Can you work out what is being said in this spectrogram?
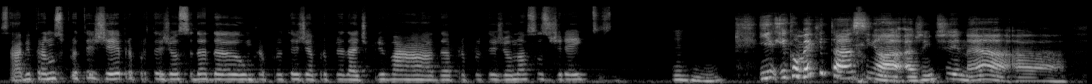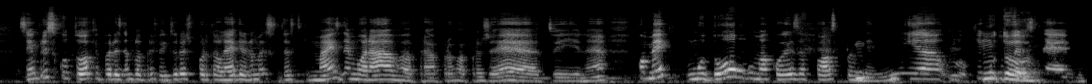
sabe? Para nos proteger, para proteger o cidadão, para proteger a propriedade privada, para proteger os nossos direitos. Uhum. E, e, como é que tá, assim, ó, a gente, né, a, sempre escutou que, por exemplo, a Prefeitura de Porto Alegre era uma das que mais demorava para aprovar projeto, e, né, como é que mudou alguma coisa pós-pandemia? O que, mudou. que percebe?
